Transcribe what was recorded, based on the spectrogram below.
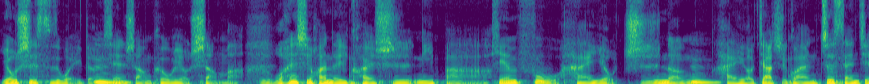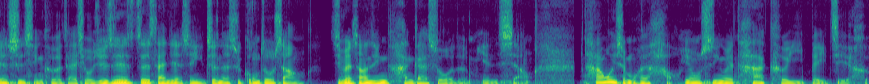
优势思维的嗯线上课，我有上嘛。我我很喜欢的一块是你把天赋、还有职能、嗯还有价值观这三件事情合在一起。我觉得这这三件事情真的是工作上基本上已经涵盖所有的面向。它为什么会好用？是因为它可以被结合。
